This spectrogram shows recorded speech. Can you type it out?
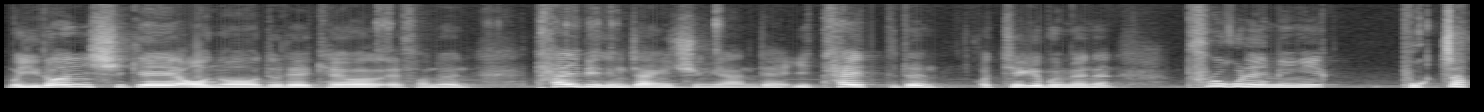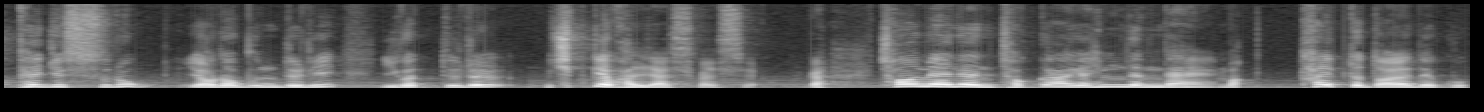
뭐 이런 식의 언어들의 계열에서는 타입이 굉장히 중요한데 이 타입들은 어떻게 보면은 프로그래밍이 복잡해질수록 여러분들이 이것들을 쉽게 관리할 수가 있어요. 그러니까 처음에는 접근하기가 힘든데 막 타입도 넣어야 되고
